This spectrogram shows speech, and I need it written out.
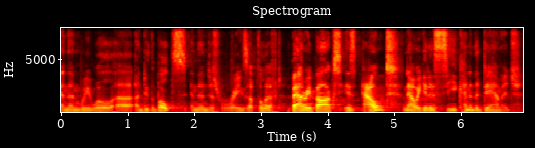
and then we will uh, undo the bolts and then just raise up the lift. Battery box is out. Now we get to see kind of the damage.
